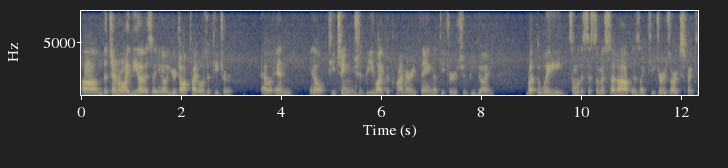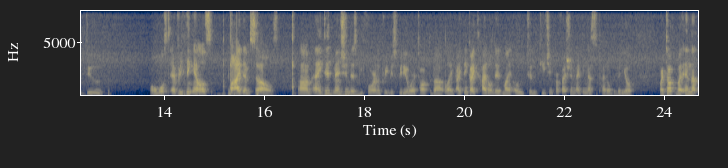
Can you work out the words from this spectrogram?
um, the general idea is that you know your job title is a teacher, and you know, teaching should be like the primary thing that teachers should be doing. But the way some of the system is set up is like teachers are expected to do almost everything else by themselves. Um, and I did mention this mm-hmm. before in the previous video where I talked about like I think I titled it my ode to the teaching profession. I think that's the title of the video. I talked about in the,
